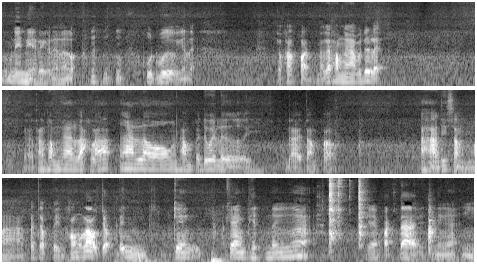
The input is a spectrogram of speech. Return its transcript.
ก็ไม่ได้เหนื่อยอะไรขนาดนั้นหรอกพูดเวอร์อย่างนั้นแหละก็พักผ่อนแล้วก็ทำงานไปด้วยแหละ ทั้งทำงานหลักและงานรองทำไปด้วยเลย ได้ตามเป้าอาหารที่สั่งมาก็จะเป็นของเราจะเป็นแกงแกงเผ็ดเนื้อ แกงปักใต้เนื้อนี่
